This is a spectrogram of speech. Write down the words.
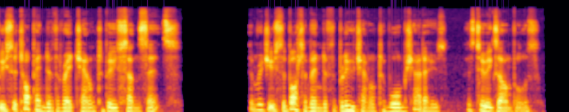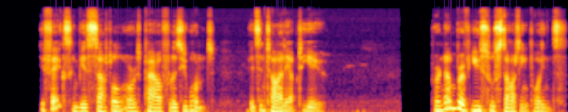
Boost the top end of the red channel to boost sunsets, then reduce the bottom end of the blue channel to warm shadows, as two examples. Effects can be as subtle or as powerful as you want, it's entirely up to you. For a number of useful starting points,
